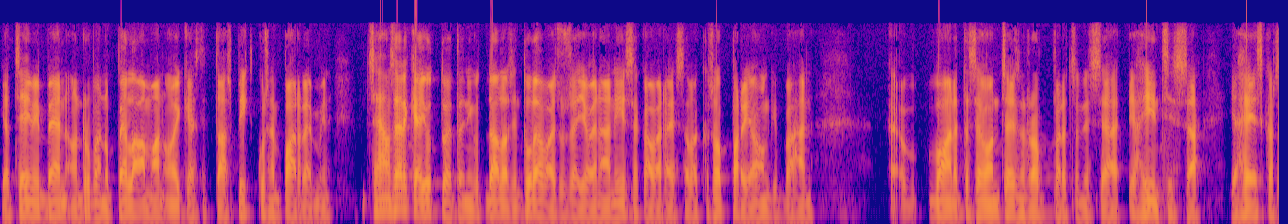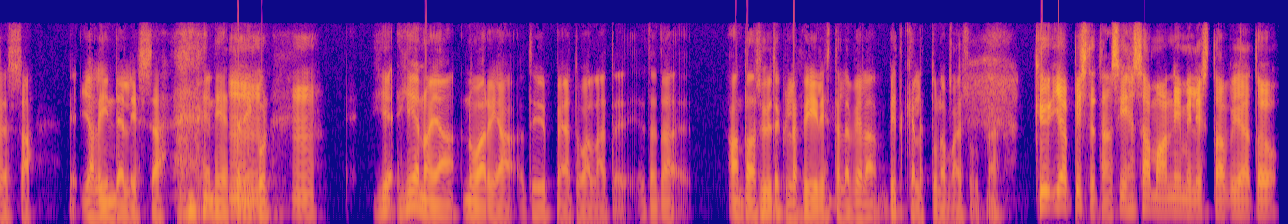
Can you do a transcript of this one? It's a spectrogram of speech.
ja Jamie Benn on ruvennut pelaamaan oikeasti taas pikkusen paremmin. Sehän on selkeä juttu, että niin Dallasin tulevaisuus ei ole enää niissä kavereissa, vaikka sopparia onkin vähän – vaan että se on Jason Robertsonissa ja, ja Hintsissä ja Heiskasessa ja Lindellissä, niin että mm, niin kuin, mm. hienoja nuoria tyyppejä tuolla, että tätä antaa syytä kyllä fiilistellä vielä pitkälle tulevaisuuteen. Kyllä, ja pistetään siihen samaan nimilistaan vielä tuo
